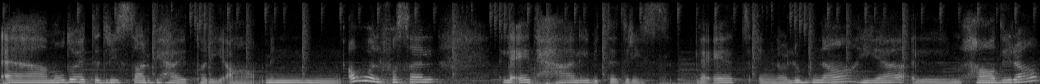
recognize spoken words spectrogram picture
آه، موضوع التدريس صار بهاي الطريقة. من أول فصل لقيت حالي بالتدريس. لقيت إنه لبنى هي المحاضرة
